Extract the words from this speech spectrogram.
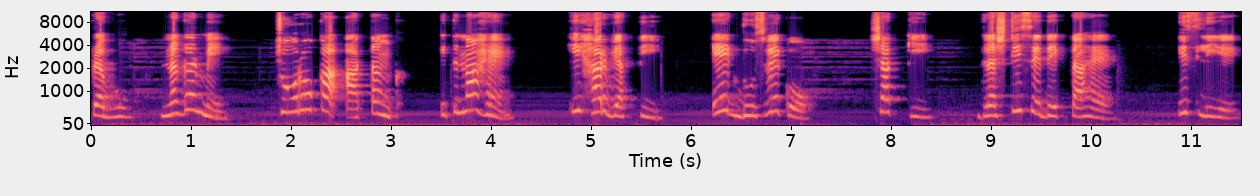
प्रभु, नगर में चोरों का आतंक इतना है कि हर व्यक्ति एक दूसरे को शक की दृष्टि से देखता है। इसलिए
